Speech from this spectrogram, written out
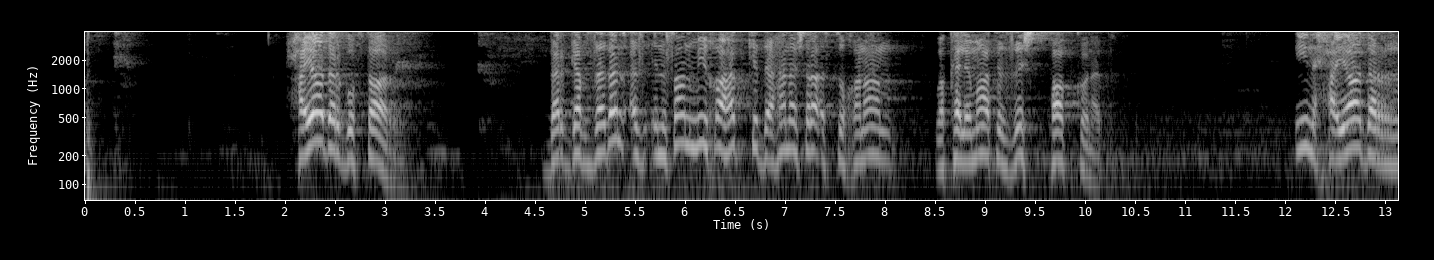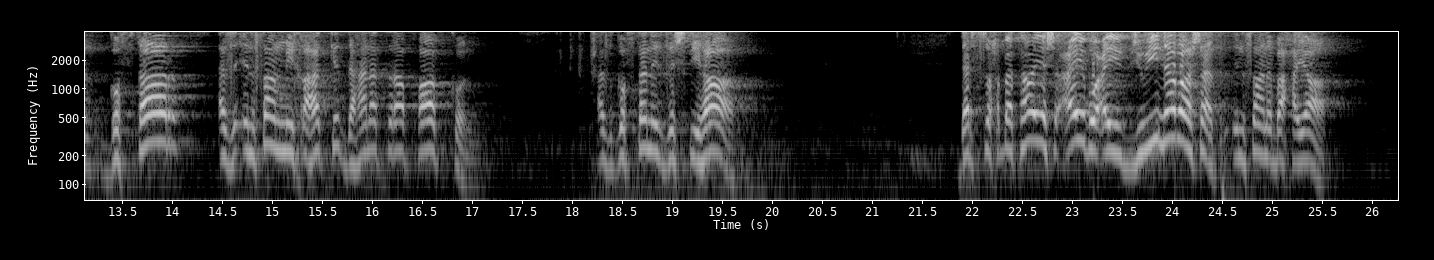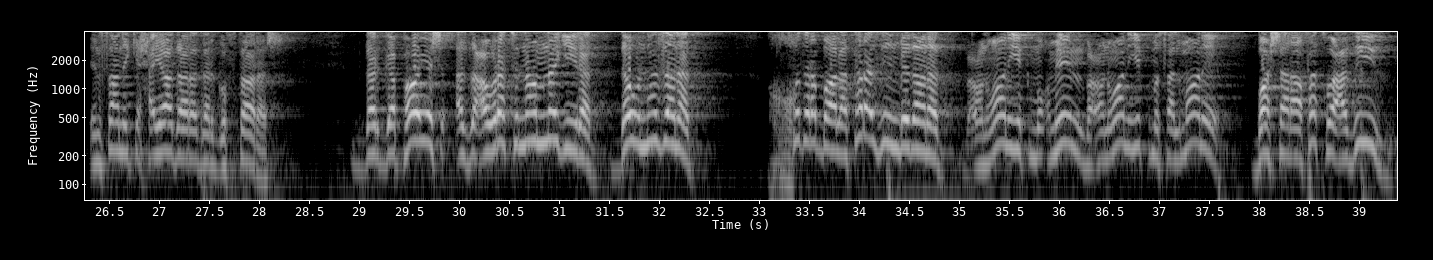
حیا در گفتار در گپ زدن از انسان می‌خواهد که دهنش را از سخنان و کلمات زشت پاک کند. این حیا در گفتار از انسان می‌خواهد که دهنت را پاک کن. از گفتن زشتی ها در صحبتهایش عیب و عیبجویی نباشد انسان با حیا. انسانی که حیا دارد در گفتارش. در گپایش از عورت نام نگیرد دو نزند. خود را بالاتر از این بداند. به عنوان یک مؤمن به عنوان یک مسلمان با شرافت و عزیز.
